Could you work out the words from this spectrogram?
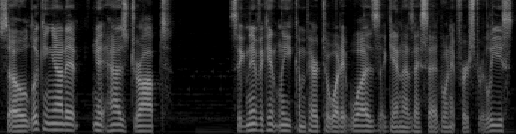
So, looking at it, it has dropped significantly compared to what it was, again, as I said, when it first released.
